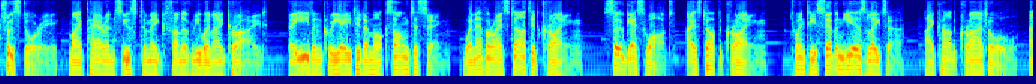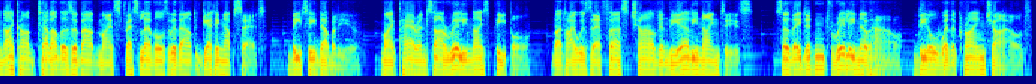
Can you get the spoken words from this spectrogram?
True story, my parents used to make fun of me when I cried. They even created a mock song to sing whenever I started crying. So guess what? I stopped crying. 27 years later, I can't cry at all, and I can't tell others about my stress levels without getting upset. BTW. My parents are really nice people, but I was their first child in the early 90s, so they didn't really know how deal with a crying child.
